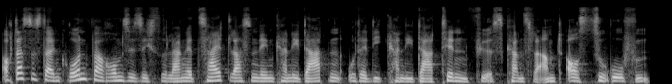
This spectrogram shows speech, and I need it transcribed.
Auch das ist ein Grund, warum sie sich so lange Zeit lassen, den Kandidaten oder die Kandidatin fürs Kanzleramt auszurufen.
